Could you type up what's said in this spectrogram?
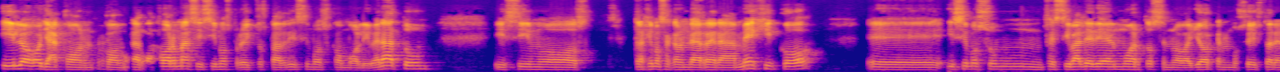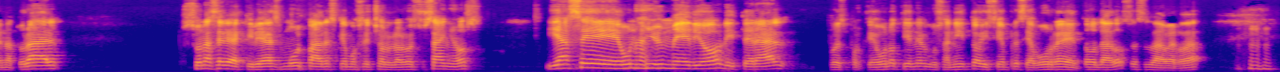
Y luego ya con, con, plataformas hicimos proyectos padrísimos como Liberatum, hicimos, trajimos a Carolina Herrera a México, eh, hicimos un festival de Día de Muertos en Nueva York en el Museo de Historia Natural. Es una serie de actividades muy padres que hemos hecho a lo largo de estos años. Y hace un año y medio, literal, pues porque uno tiene el gusanito y siempre se aburre en todos lados, esa es la verdad.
